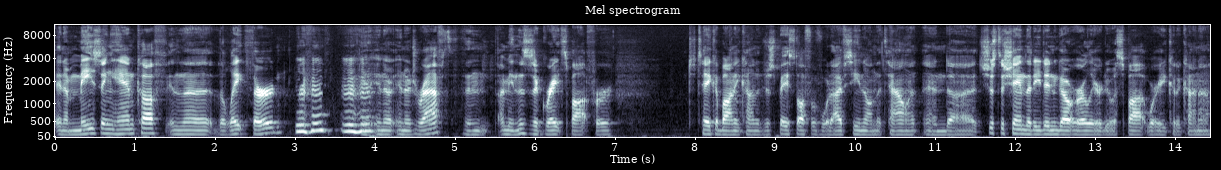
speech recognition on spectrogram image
an amazing handcuff in the, the late 3rd mm-hmm, mm-hmm. In, in, a, in a draft, then I mean, this is a great spot for to take Abanikanda just based off of what I've seen on the talent. And uh, it's just a shame that he didn't go earlier to a spot where he could have kind of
